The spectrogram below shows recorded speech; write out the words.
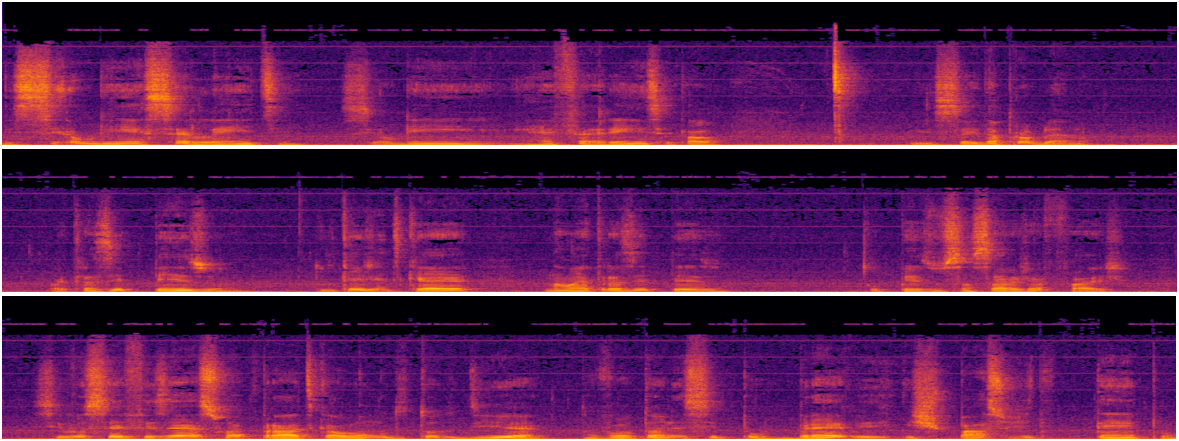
de ser alguém excelente, ser alguém em referência e tal. Isso aí dá problema. Vai trazer peso. Tudo que a gente quer não é trazer peso. O peso o Sansara já faz. Se você fizer a sua prática ao longo de todo dia, voltando-se por breves espaços de tempo,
